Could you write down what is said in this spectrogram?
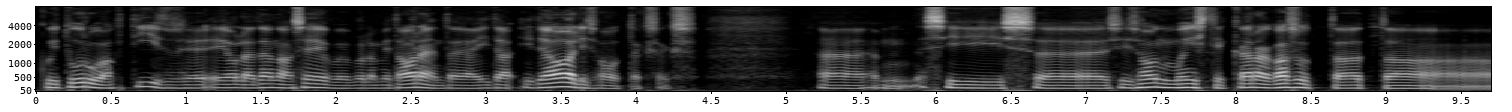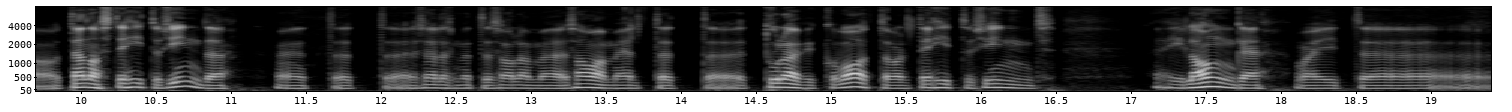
kui turu aktiivsus ei ole täna see võib-olla, mida arendaja ida-, ideaalis ootaks, eks, siis, siis on mõistlik ära kasutada tänast ehitushinda et, et äh, selles mõttes oleme sama meelt, et tulevikku vaatavalt ehitushind ei lange, vaid äh,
